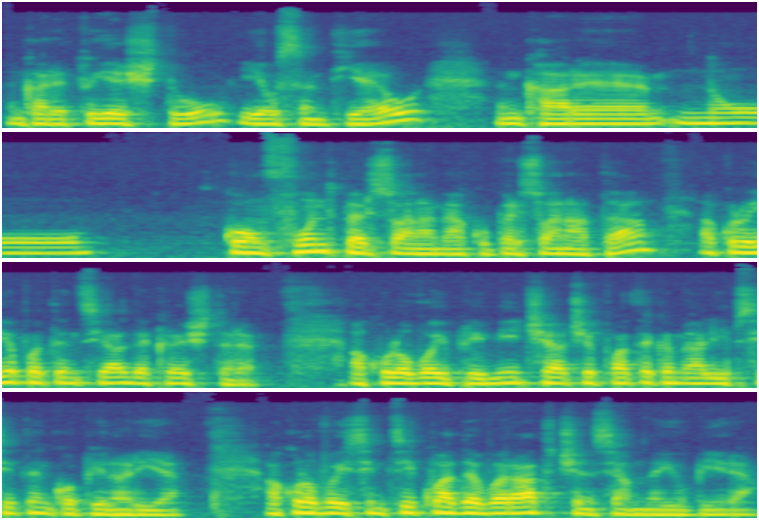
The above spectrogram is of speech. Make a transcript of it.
în care tu ești tu, eu sunt eu, în care nu confund persoana mea cu persoana ta, acolo e potențial de creștere. Acolo voi primi ceea ce poate că mi-a lipsit în copilărie. Acolo voi simți cu adevărat ce înseamnă iubirea.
